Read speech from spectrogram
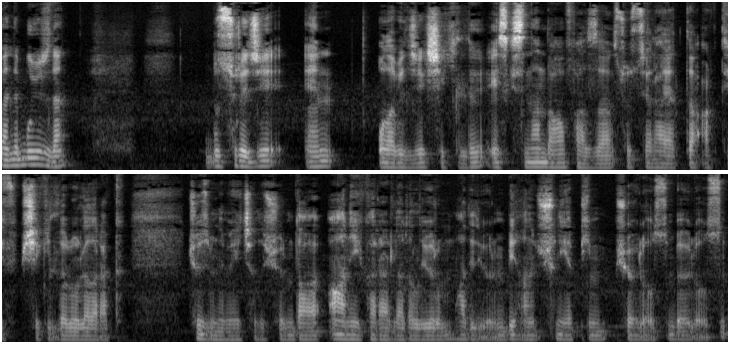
Ben de bu yüzden bu süreci en olabilecek şekilde eskisinden daha fazla sosyal hayatta aktif bir şekilde rol alarak çözümlemeye çalışıyorum. Daha ani kararlar alıyorum. Hadi diyorum bir an şunu yapayım, şöyle olsun, böyle olsun.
